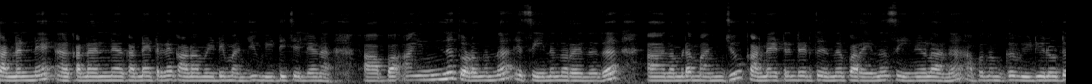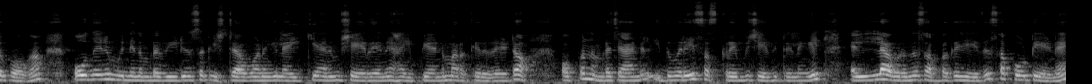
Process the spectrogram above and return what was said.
കണ്ണനെ കണ്ണനെ കണ്ണേട്ടനെ കാണാൻ വേണ്ടി മഞ്ജു വീട്ടിൽ ചെല്ലുകയാണ് അപ്പോൾ ഇന്ന് തുടങ്ങുന്ന സീൻ എന്ന് പറയുന്നത് നമ്മുടെ മഞ്ജു കണ്ണേട്ടന്റെ അടുത്ത് നിന്ന് പറയുന്ന സീനുകളാണ്. അപ്പോൾ നമുക്ക് വീഡിയോയിലോട്ട് പോകാം. പോകുന്നതിന് മുന്നേ നമ്മുടെ വീഡിയോസൊക്കെ ഇഷ്ടമാവുകയാണെങ്കിൽ ലൈക്ക് ചെയ്യാനും ഷെയർ ചെയ്യാനും ഹൈപ്പ് ചെയ്യാനും മറക്കരുത് കേട്ടോ. ഒപ്പം നമ്മുടെ ചാനൽ ഇതുവരെ സബ്സ്ക്രൈബ് ചെയ്തിട്ടില്ലെങ്കിൽ എല്ലാവരും ഒന്ന് സബ്ബൊക്കെ ചെയ്ത് സപ്പോർട്ട് ചെയ്യണേ.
